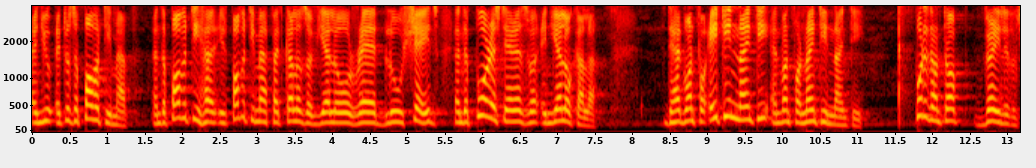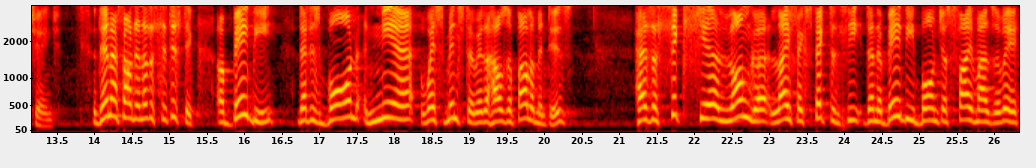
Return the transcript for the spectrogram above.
And you, it was a poverty map. And the poverty, had, poverty map had colors of yellow, red, blue shades, and the poorest areas were in yellow color. They had one for 1890 and one for 1990. Put it on top, very little change. Then I found another statistic. A baby that is born near Westminster, where the House of Parliament is, has a six year longer life expectancy than a baby born just five miles away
